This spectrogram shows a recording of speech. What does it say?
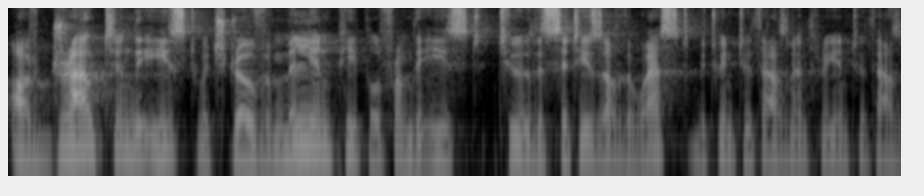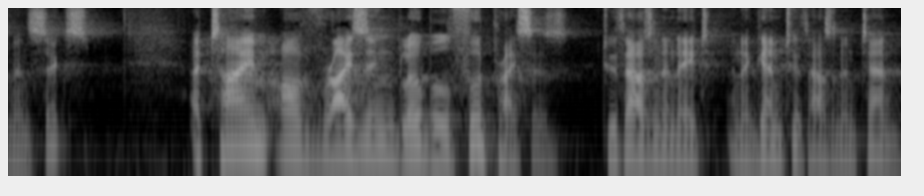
of drought in the east, which drove a million people from the east to the cities of the west between 2003 and 2006, a time of rising global food prices, 2008 and again 2010.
